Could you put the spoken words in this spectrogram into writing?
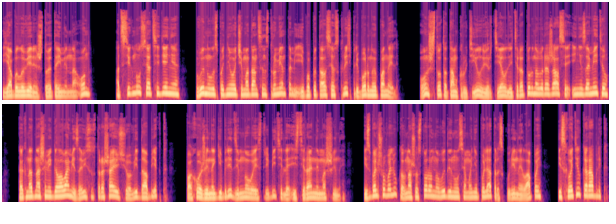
я был уверен, что это именно он, отстегнулся от сидения, вынул из-под него чемодан с инструментами и попытался вскрыть приборную панель. Он что-то там крутил, вертел, литературно выражался и не заметил, как над нашими головами завис устрашающего вида объект, похожий на гибрид земного истребителя и стиральной машины. Из большого люка в нашу сторону выдвинулся манипулятор с куриной лапой и схватил кораблик.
